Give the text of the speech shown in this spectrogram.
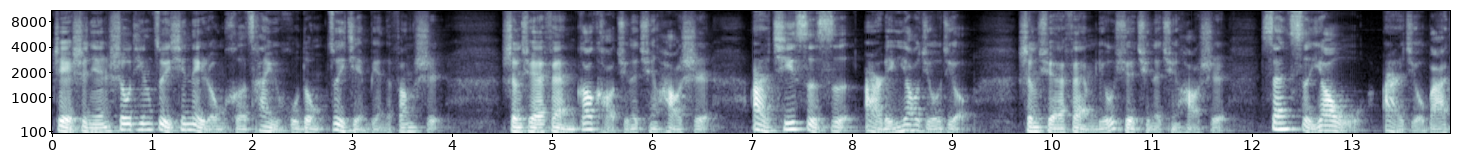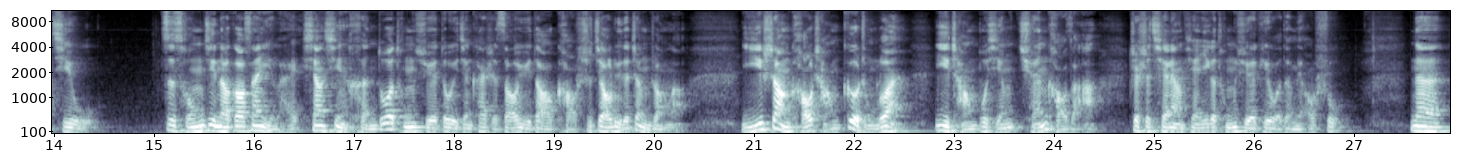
这也是您收听最新内容和参与互动最简便的方式。升学 FM 高考群的群号是二七四四二零幺九九，升学 FM 留学群的群号是三四幺五二九八七五。自从进到高三以来，相信很多同学都已经开始遭遇到考试焦虑的症状了。一上考场各种乱，一场不行全考砸，这是前两天一个同学给我的描述。那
